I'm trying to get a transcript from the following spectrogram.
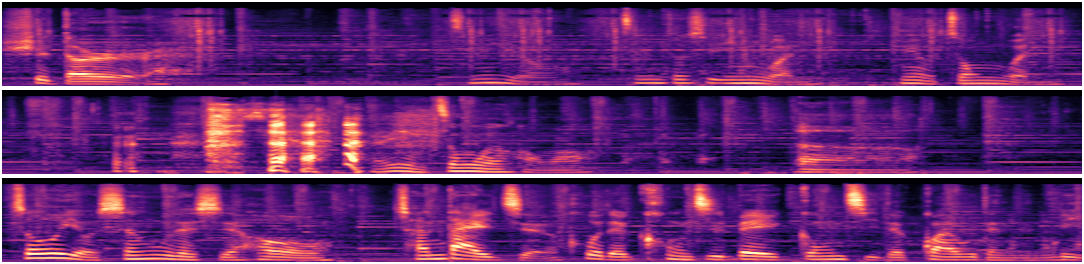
是的。这边有，这边都是英文，没有中文。来一点中文好吗？呃，周围有生物的时候，穿戴者获得控制被攻击的怪物的能力。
